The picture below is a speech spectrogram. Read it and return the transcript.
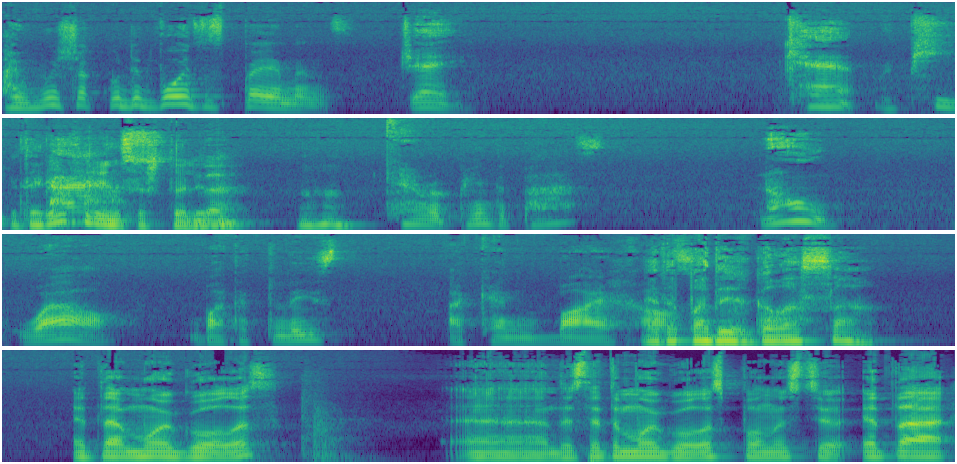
I wish I could avoid these payments. Jay, can't repeat Это the референсы, past. что ли? Да. Ага. Can't repeat the past? No. Well, but at least I can buy a house. Это под их голоса. Это мой голос. Э, то есть это мой голос полностью. Это,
